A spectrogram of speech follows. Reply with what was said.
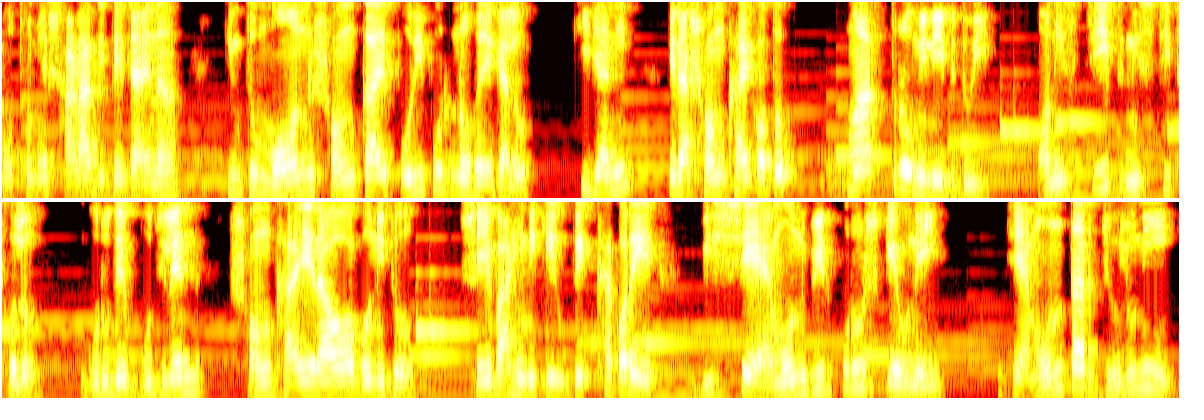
প্রথমে সাড়া দিতে চায় না, কিন্তু মন শঙ্কায় পরিপূর্ণ হয়ে গেল। কি জানি, এরা সংখ্যায় কত? মাত্র মিনিট দুই। অনিশ্চিত নিশ্চিত হল, গুরুদেব বুঝলেন সংখ্যায় এরা অগণিত। সে বাহিনীকে উপেক্ষা করে বিশ্বে এমন বীর পুরুষ কেউ নেই। যেমন তার জলুনি,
